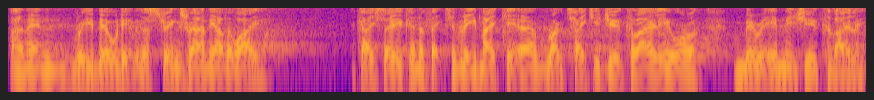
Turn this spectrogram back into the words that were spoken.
and then rebuild it with the strings around the other way. Okay, so you can effectively make it a rotated ukulele or a mirror image ukulele.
